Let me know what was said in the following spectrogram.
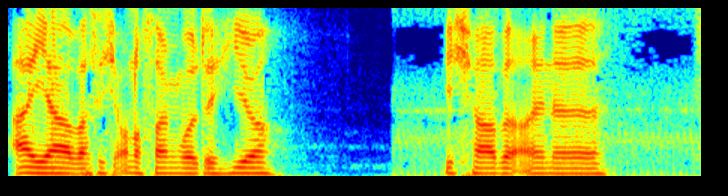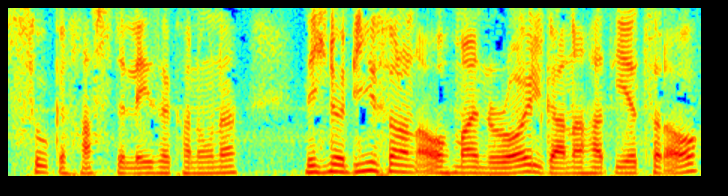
Ah ja, was ich auch noch sagen wollte, hier. Ich habe eine so gehasste Laserkanone. Nicht nur die, sondern auch mein Royal Gunner hat die jetzt halt auch.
